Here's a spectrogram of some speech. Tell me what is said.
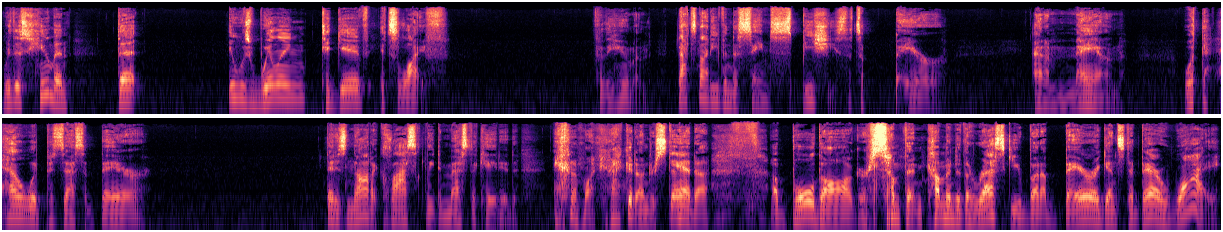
with this human that it was willing to give its life for the human. That's not even the same species. That's a bear and a man. What the hell would possess a bear that is not a classically domesticated animal? I could understand a, a bulldog or something coming to the rescue, but a bear against a bear, why?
